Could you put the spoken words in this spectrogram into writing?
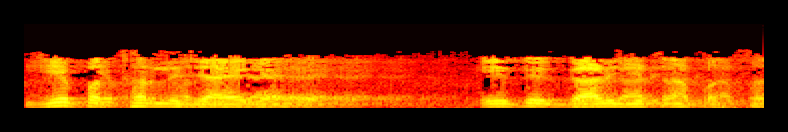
یہ پتھر لے جائے گئے۔ ایک ایک گاڑی جتنا پتھر۔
